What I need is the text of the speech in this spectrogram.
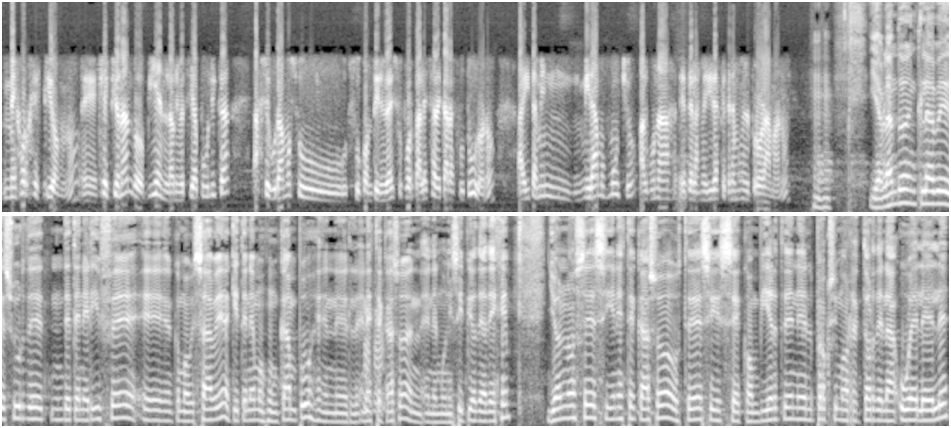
mejor gestión. ¿no? Eh, gestionando bien la universidad pública, aseguramos su, su continuidad y su fortaleza de cara al futuro. ¿no? Ahí también miramos mucho algunas de las medidas que tenemos en el programa. ¿no? Y hablando en clave sur de, Tenerife, eh, como sabe, aquí tenemos un campus, en, el, en este caso en, el municipio de Adeje. Yo no sé si en este caso usted, si se convierte en el próximo rector de la ULL, eh,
